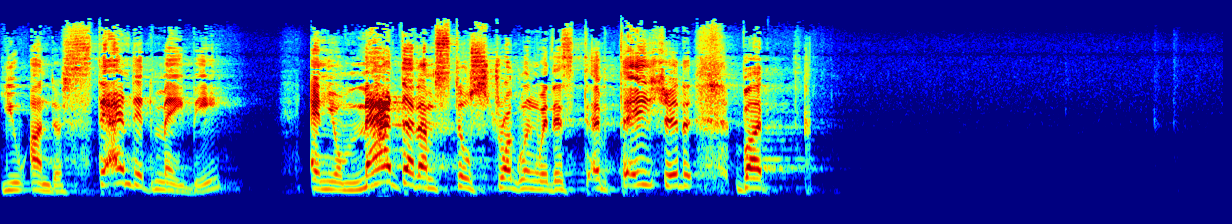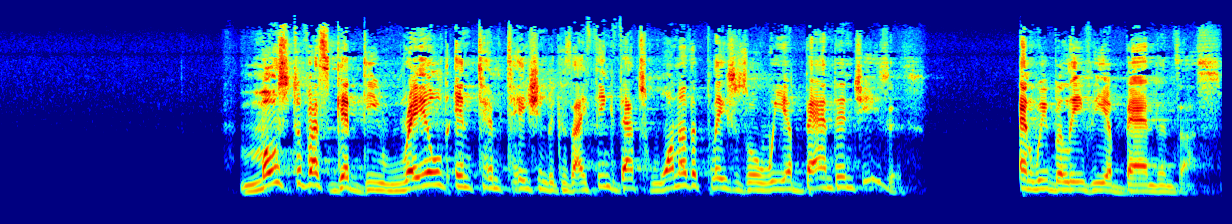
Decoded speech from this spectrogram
You understand it maybe, and you're mad that I'm still struggling with this temptation, but most of us get derailed in temptation because I think that's one of the places where we abandon Jesus and we believe he abandons us.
